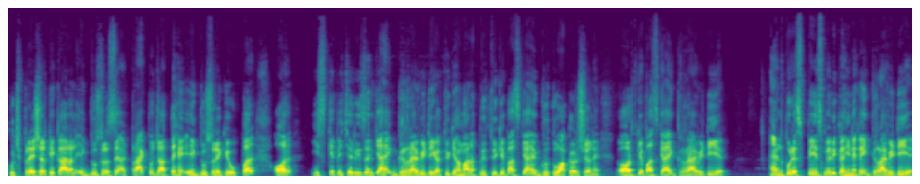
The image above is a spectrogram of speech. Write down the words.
कुछ प्रेशर के कारण एक दूसरे से अट्रैक्ट हो जाते हैं एक दूसरे के ऊपर, और इसके पीछे रीजन क्या है? ग्रेविटी का, क्योंकि हमारा पृथ्वी के पास क्या है? गुरुत्वाकर्षण है अर्थ के पास क्या है? ग्रेविटी है एंड पूरे स्पेस में भी कहीं ना कहीं ग्रेविटी है।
